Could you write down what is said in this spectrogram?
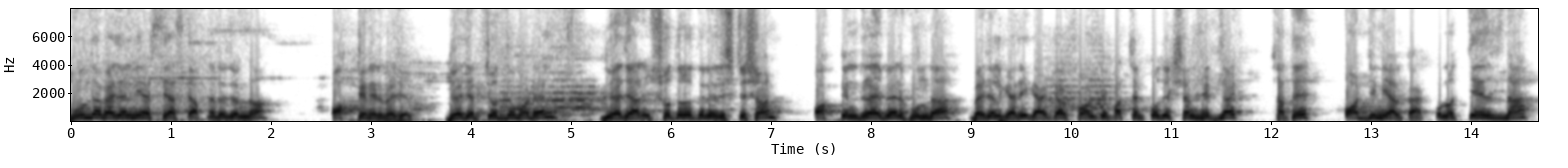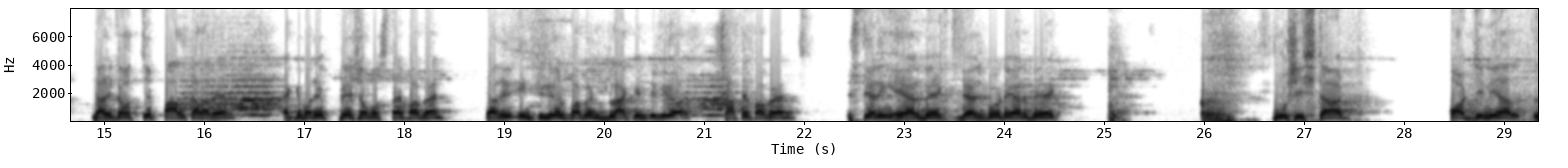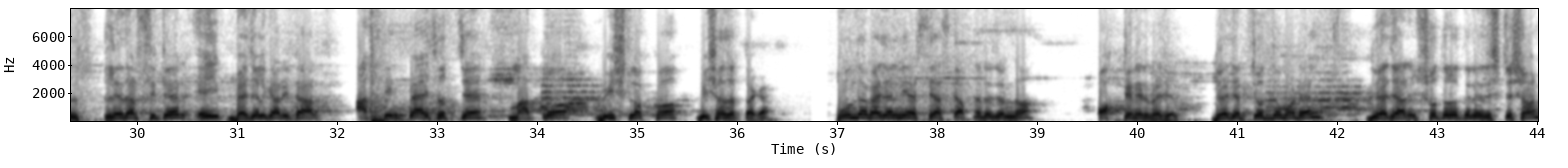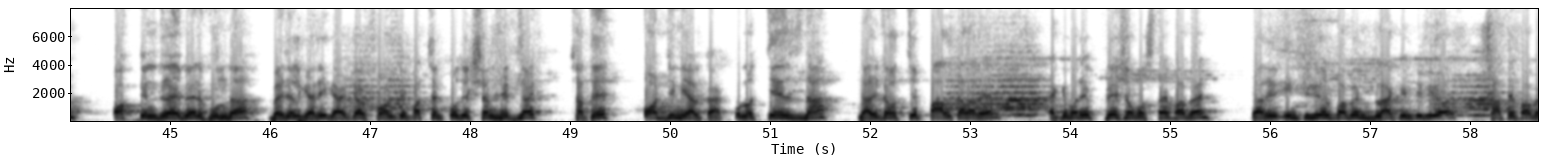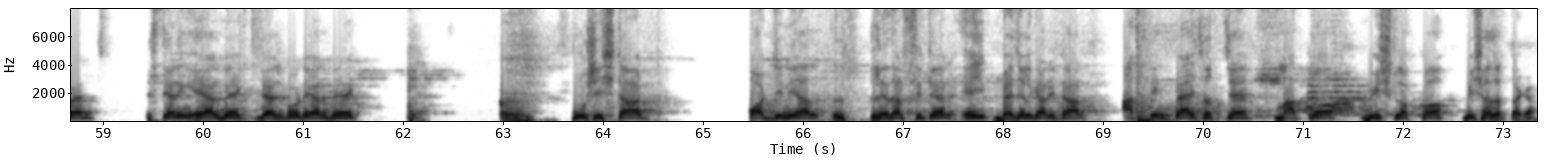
Honda bezel নিয়ে আসছি আজকে আপনাদের জন্য অকটেনের ভেজেল। দুই হাজার চোদ্দ মডেল, দুই হাজার সতেরোতে রেজিস্ট্রেশন অকটেন ড্রাইভের হুন্ডা ভেজেল গাড়ি। গাড়িটার ফ্রন্টে পাচ্ছেন প্রজেকশন হেডলাইট সাথে অরিজিনালটা কোনো চেঞ্জ না। গাড়িটা হচ্ছে পাল কালারের। একেবারে ফ্রেশ অবস্থায় পাবেন। গাড়ির ইন্টেরিয়র পাবেন ব্ল্যাক ইন্টেরিয়র সাথে পাবেন steering air bag dashboard air bag push start original leather সিটের এই বেজেল গাড়িটার আস্কিং প্রাইস হচ্ছে মাত্র বিশ লক্ষ বিশ হাজার টাকা। হুন্দা ভেজেল নিয়ে আসছি আজকে আপনাদের জন্য। অকটেনের ভেজেল। দুই হাজার চোদ্দ মডেল দুই হাজার সতেরোতে রেজিস্ট্রেশন অকটেন ড্রাইভের হুন্দা ভেজেল গাড়ি। গাড়িটার ফ্রন্টে পাচ্ছেন প্রজেকশন হেডলাইট সাথে অরিজিনালটা কোনো চেঞ্জ না। গাড়িটা হচ্ছে পাল কালারের একেবারে ফ্রেশ অবস্থায় পাবেন। গাড়ির ইন্টেরিয়র পাবেন ব্ল্যাক ইন্টেরিয়র সাথে পাবেন steering air bag dashboard air bag push start original leather সিটের এই বেজেল গাড়িটার আস্কিং প্রাইস হচ্ছে মাত্র বিশ লক্ষ বিশ হাজার টাকা।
